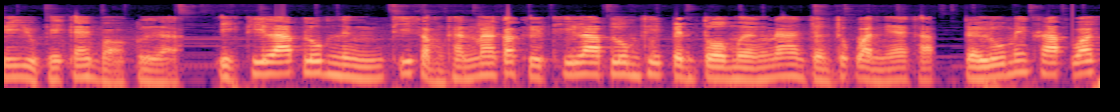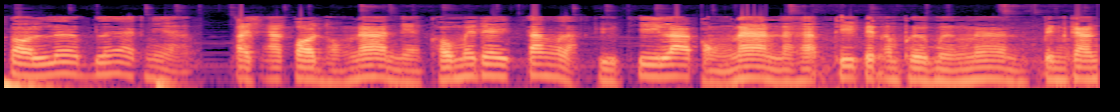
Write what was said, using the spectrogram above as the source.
ที่อยู่ใกล้ๆบ่อเกลือ อีกที่ราบลุ่มหนึ่งที่สำคัญมากก็คือที่ราบลุ่มที่เป็นตัวเมืองน่านจนทุกวันนี้ครับ แต่รู้ไหมครับว่าตอนเริ่มแรกเนี่ยประชากรของน่านเนี่ยเขาไม่ได้ตั้งหลักอยู่ที่ราบของน่านนะครับที่เป็นอำเภอเมืองน่าน เป็นการ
